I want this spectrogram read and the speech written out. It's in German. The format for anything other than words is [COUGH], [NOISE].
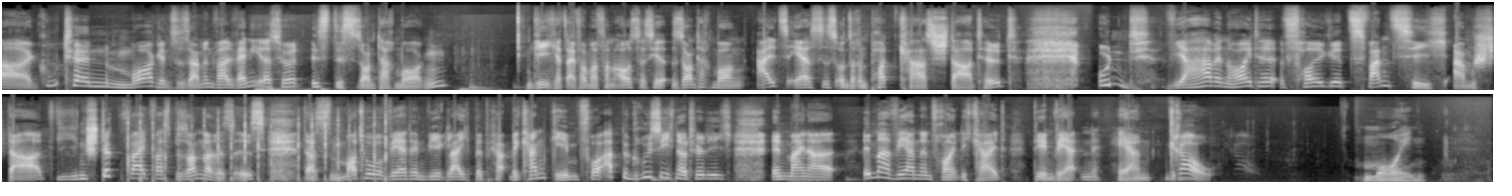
Guten Morgen zusammen, weil wenn ihr das hört, ist es Sonntagmorgen. Gehe ich jetzt einfach mal von aus, dass ihr Sonntagmorgen als erstes unseren Podcast startet. Und wir haben heute Folge 20 am Start, die ein Stück weit was Besonderes ist. Das Motto werden wir gleich be bekannt geben. Vorab begrüße ich natürlich in meiner immerwährenden Freundlichkeit den werten Herrn Grau. Moin.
